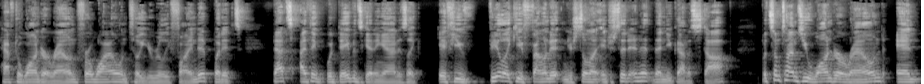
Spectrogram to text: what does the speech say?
have to wander around for a while until you really find it, but it's, that's, I think what David's getting at is like, if you feel like you found it and you're still not interested in it, then you got to stop. But sometimes you wander around and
